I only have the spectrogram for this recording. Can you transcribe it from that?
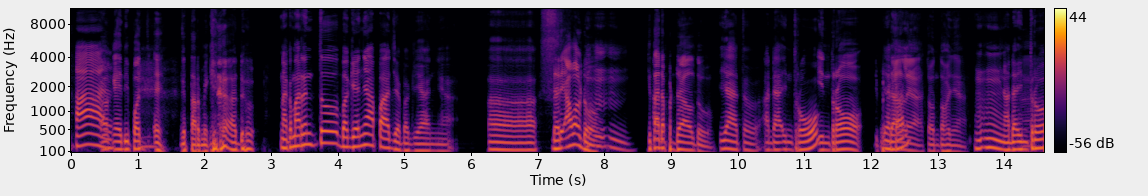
Oke di pod eh getar mic Aduh. Nah kemarin tuh bagiannya apa aja bagiannya? Eh, Dari awal dong. mm-mm. Kita ada pedal tuh. Iya tuh, ada intro. Intro di Iya pedal kan? ya contohnya. Mm-mm, ada intro,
